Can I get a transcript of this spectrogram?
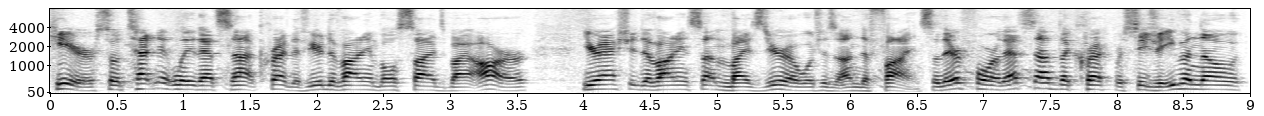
here, so technically that's not correct. If you're dividing both sides by r, you're actually dividing something by zero which is undefined. So therefore that's not the correct procedure. Even though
